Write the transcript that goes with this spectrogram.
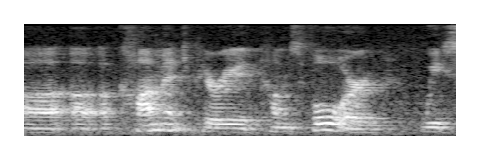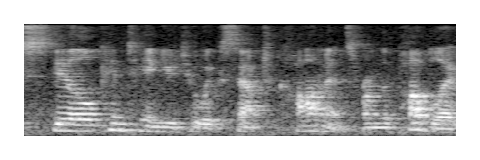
uh, a, a comment period comes forward, we still continue to accept comments from the public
